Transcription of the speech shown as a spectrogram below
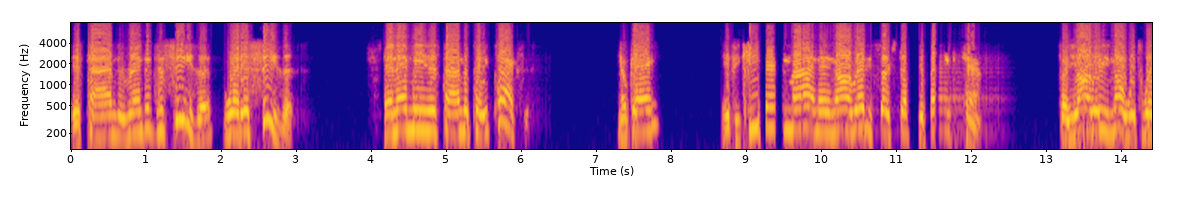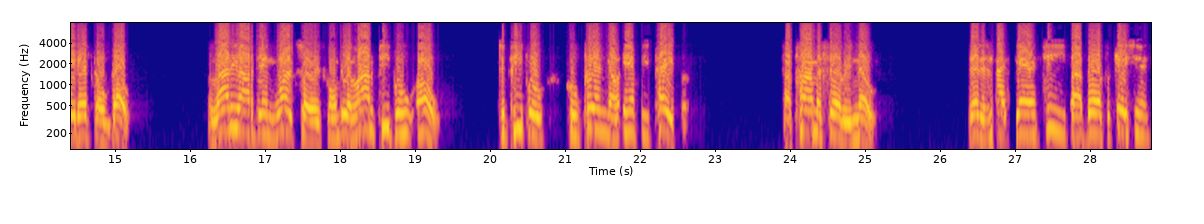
It's time to render to Caesar what is Caesar's. And that means it's time to pay taxes. Okay? If you keep in mind and already searched up your bank account. So you already know which way that's gonna go. A lot of y'all didn't work, so it's gonna be a lot of people who owe to people who print on empty paper a promissory note that is not guaranteed by verification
